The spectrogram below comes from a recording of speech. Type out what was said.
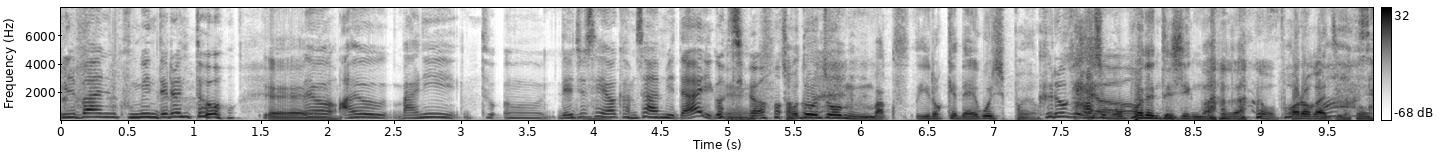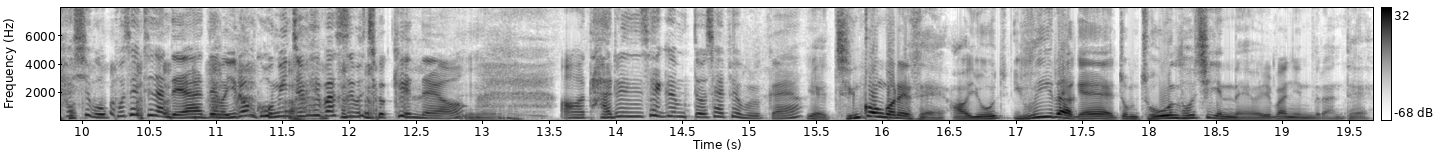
일반 국민들은 또 예. 네, 아유 많이 도- 어, 내주세요 감사합니다 이거죠. 예. 저도 좀 막 이렇게 내고 싶어요. 그러게요. 45%씩 막 벌어가지고. 45%나 내야 돼. 뭐 이런 고민 좀 해봤으면 좋겠네요. 예. 어, 다른 세금 또 살펴볼까요? 예, 증권거래세. 아, 요, 유일하게 좀 좋은 소식이 있네요, 일반인들한테.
